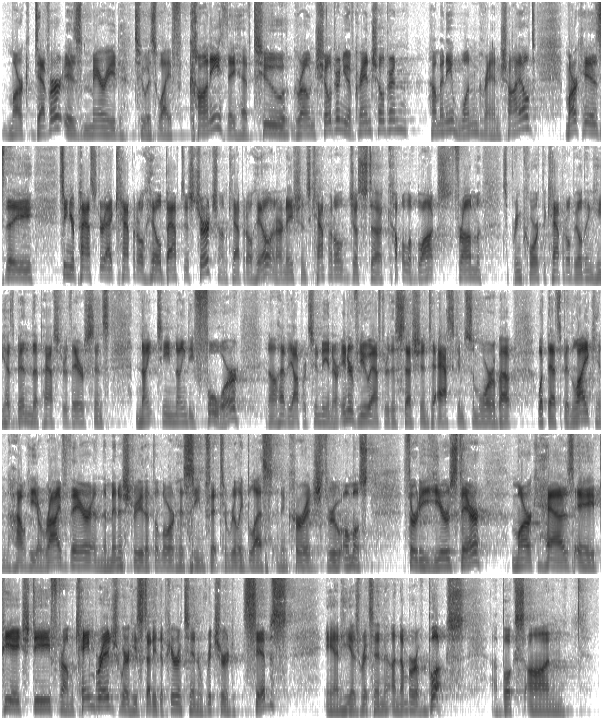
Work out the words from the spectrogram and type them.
Mark Dever is married to his wife Connie. They have two grown children. You have grandchildren? How many? One grandchild. Mark is the senior pastor at Capitol Hill Baptist Church on Capitol Hill in our nation's capital, just a couple of blocks from Supreme Court, the Capitol building. He has been the pastor there since 1994. And I'll have the opportunity in our interview after this session to ask him some more about what that's been like and how he arrived there and the ministry that the Lord has seen fit to really bless and encourage through almost 30 years there. Mark has a PhD from Cambridge, where he studied the Puritan Richard Sibbes, and he has written a number of books. Uh, books on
